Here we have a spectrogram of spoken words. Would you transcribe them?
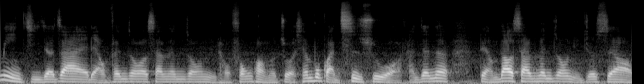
密集的在两分钟或三分钟里头疯狂的做，先不管次数哦，反正那两到三分钟你就是要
